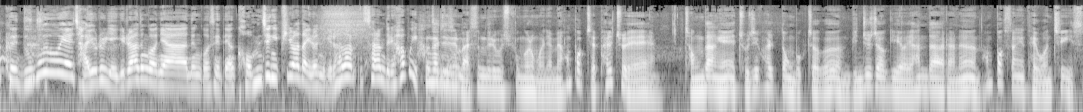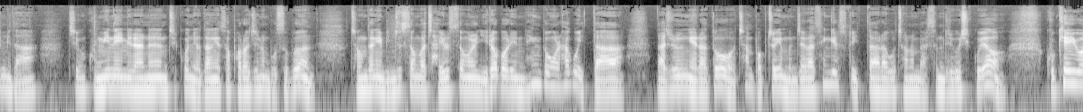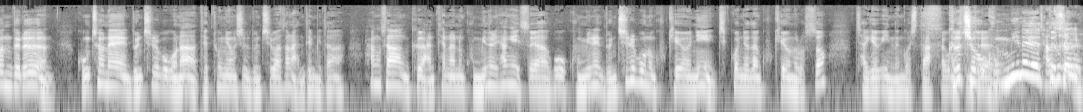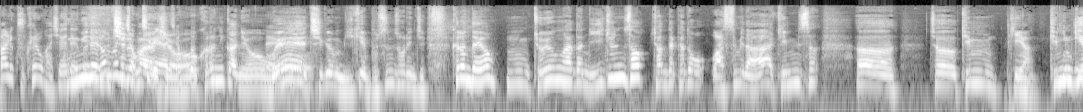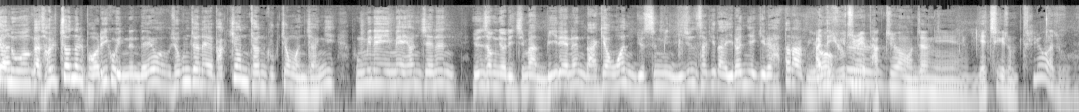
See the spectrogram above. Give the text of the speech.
그 누구의 자유를 얘기를 하는 거냐는 것에 대한 검증이 필요하다 이런 얘기를 사람들이 하고 있거든요. 한 가지 좀 말씀드리고 싶은 거는 뭐냐면 헌법 제 8조에 정당의 조직 활동 목적은 민주적이어야 한다라는 헌법상의 대원칙이 있습니다. 지금 국민의힘이라는 집권 여당에서 벌어지는 모습은 정당의 민주성과 자율성을 잃어버리는 행동을 하고 있다. 나중에라도 참 법적인 문제가 생길 수도 있다라고 저는 말씀드리고 싶고요. 국회의원들은 공천의 눈치를 보거나 대통령실 눈치 봐서는 안 됩니다. 항상 그 안테나는 국민을 향해 있어야 하고 국민의 눈치를 보는 국회의원이 집권여당 국회의원으로서 자격이 있는 것이다. 그렇죠. 말씀드려요. 국민의 장 소장님 빨리 국회로 가셔야 돼요. 국민의 눈치를 봐야죠. 그러니까요. 네. 왜 지금 이게 무슨 소리인지. 그런데요. 음, 조용하던 이준석 전 대표도 왔습니다. 김서 어, 저 김기현 김기현 의원과 설전을 벌이고 있는데요. 조금 전에 박지원 전 국정원장이 국민의힘의 현재는 윤석열이지만 미래는 나경원, 유승민, 이준석이다 이런 얘기를 하더라고요. 아니, 근데 요즘에 음. 박지원 원장님 예측이 좀 틀려가지고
